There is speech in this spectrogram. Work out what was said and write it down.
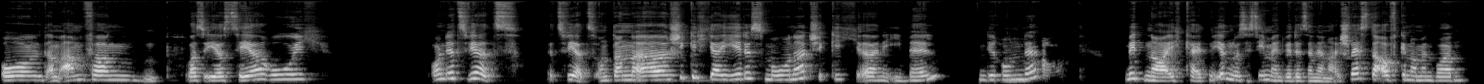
Und am Anfang war es eher sehr ruhig. Und jetzt wird's. Jetzt wird's. Und dann äh, schicke ich ja jedes Monat schicke ich eine E-Mail in die Runde. Mit Neuigkeiten. Irgendwas ist immer, entweder ist eine neue Schwester aufgenommen worden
